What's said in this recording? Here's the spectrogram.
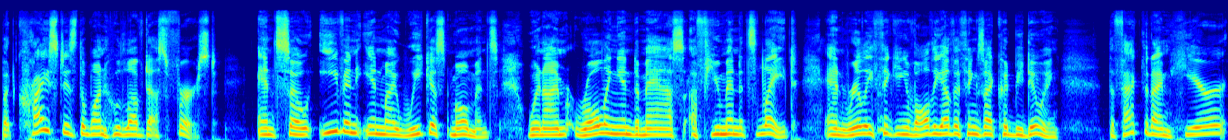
But Christ is the one who loved us first. And so, even in my weakest moments, when I'm rolling into Mass a few minutes late and really thinking of all the other things I could be doing, the fact that I'm here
